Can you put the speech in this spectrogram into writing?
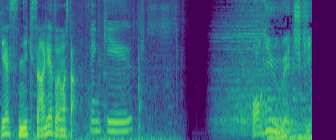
Yes、ニキさんありがとうございました。Thank you. 荻上チキ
